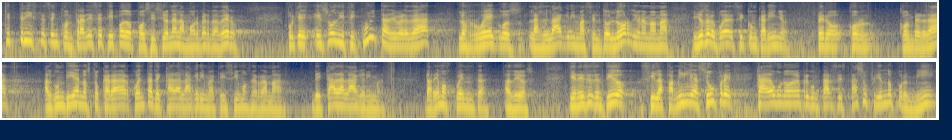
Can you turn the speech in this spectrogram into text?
Qué triste es encontrar ese tipo de oposición al amor verdadero, porque eso dificulta de verdad los ruegos, las lágrimas, el dolor de una mamá. Y yo se lo puedo decir con cariño, pero con, con verdad. Algún día nos tocará dar cuenta de cada lágrima que hicimos derramar, de cada lágrima. Daremos cuenta a Dios. Y en ese sentido, si la familia sufre, cada uno debe preguntarse, ¿está sufriendo por mí?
